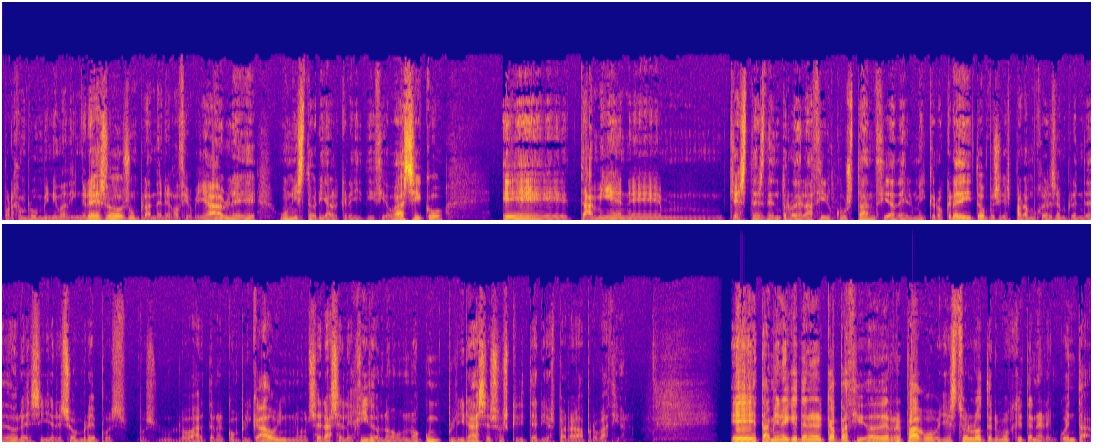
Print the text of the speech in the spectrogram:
por ejemplo, un mínimo de ingresos, un plan de negocio viable, un historial crediticio básico. Eh, también em, que estés dentro de la circunstancia del microcrédito, pues si es para mujeres emprendedoras y eres hombre, pues, pues lo vas a tener complicado y no serás elegido, no, no cumplirás esos criterios para la aprobación. Eh, también hay que tener capacidad de repago y esto lo tenemos que tener en cuenta,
